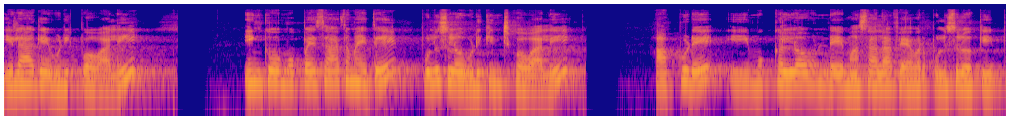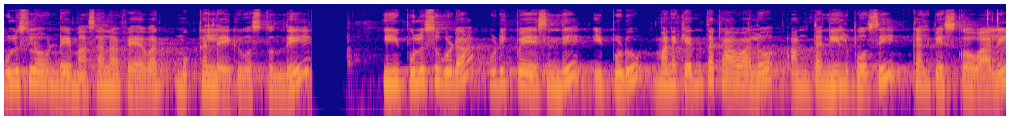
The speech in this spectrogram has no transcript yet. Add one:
ఇలాగే ఉడికిపోవాలి. ఇంకో ముప్పై శాతం అయితే పులుసులో ఉడికించుకోవాలి. అప్పుడే ఈ ముక్కల్లో ఉండే మసాలా ఫ్లేవర్ పులుసులోకి పులుసులో ఉండే మసాలా ఫ్లేవర్ ముక్కల్లోకి వస్తుంది. ఈ పులుసు కూడా ఉడికిపోయేసింది. ఇప్పుడు మనకెంత కావాలో అంత నీళ్ళు పోసి కలిపేసుకోవాలి.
